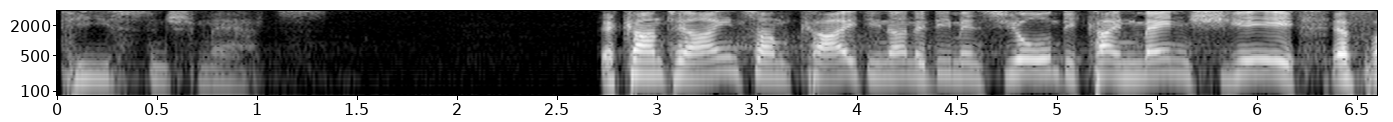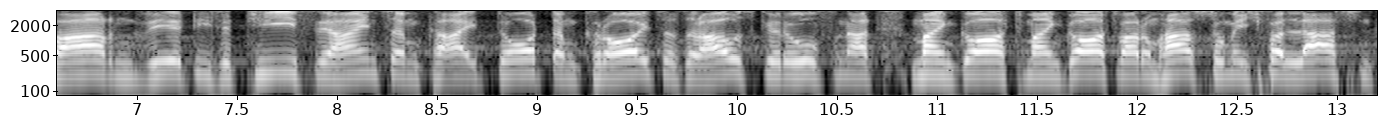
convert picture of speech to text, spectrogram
tiefsten Schmerz. Er kannte Einsamkeit in einer Dimension, die kein Mensch je erfahren wird. Diese tiefe Einsamkeit dort am Kreuz, als er ausgerufen hat, mein Gott, mein Gott, warum hast du mich verlassen?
